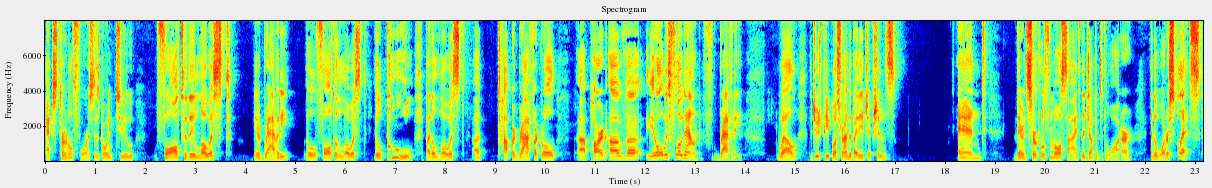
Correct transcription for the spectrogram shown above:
external force, is going to fall to the lowest, you know, gravity. It will fall to the lowest. It will pool by the lowest uh, topographical uh, part of. Uh, it'll always flow down. Gravity. Well, the Jewish people are surrounded by the Egyptians, and they're encircled from all sides, and they jump into the water, and the water splits,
